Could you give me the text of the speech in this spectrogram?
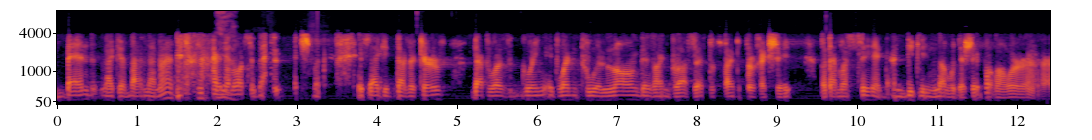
bend like a banana. I don't yeah. know what's that, but it's like it has a curve that was going. It went through a long design process to find the perfect shape. But I must say, I'm deeply in love with the shape of our uh,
